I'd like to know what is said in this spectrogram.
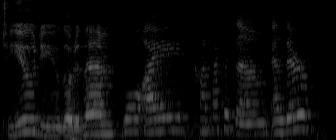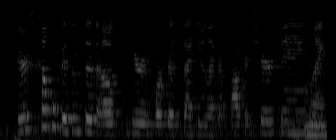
to you? Do you go to them? Well, I contacted them, and there there's a couple businesses out here in Corpus that do like a profit share thing, Mhm. like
